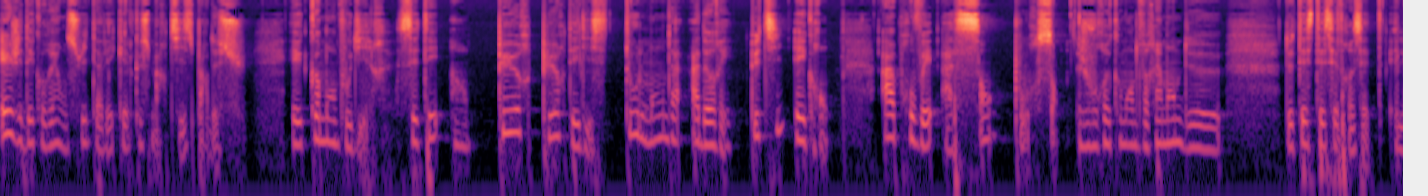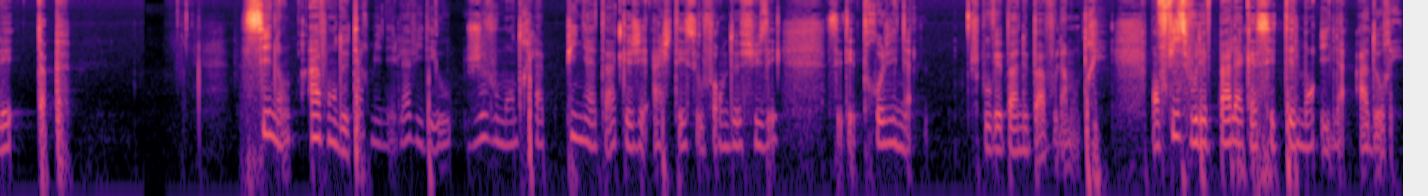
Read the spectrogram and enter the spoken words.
Et j'ai décoré ensuite avec quelques Smarties par-dessus. Et comment vous dire, c'était un pur pur délice. Tout le monde a adoré, petit et grand. Approuvé à 100%. Je vous recommande vraiment de de tester cette recette. Elle est top. Sinon, avant de terminer la vidéo, je vous montre la piñata que j'ai achetée sous forme de fusée. C'était trop génial. Je pouvais pas ne pas vous la montrer. Mon fils voulait pas la casser tellement il a adoré.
